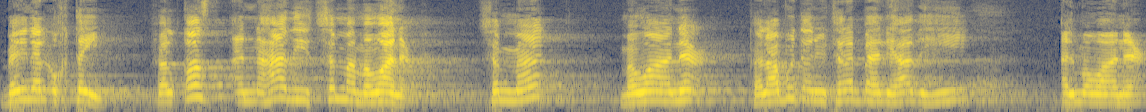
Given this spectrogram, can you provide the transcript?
بين الأختين. فالقصد أن هذه تسمى موانع. تسمى موانع. فلا بد أن يتنبه لهذه الموانع.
